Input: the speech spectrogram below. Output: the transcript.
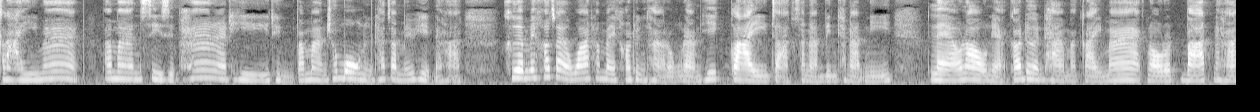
ไกลมากประมาณ 45 นาทีถึงประมาณชั่วโมงหนึ่งถ้าจำไม่ผิดนะคะ คือไม่เข้าใจว่าทำไมเขาถึงหาโรงแรมที่ไกลจากสนามบินขนาดนี้ แล้วเราเนี่ยก็เดินทางมาไกลมาก รอรถบัสนะคะ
